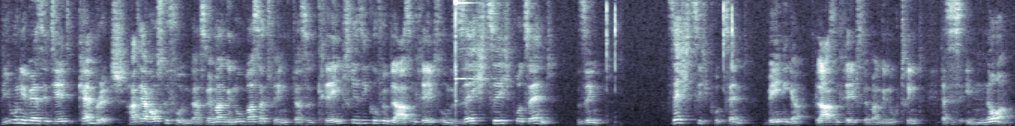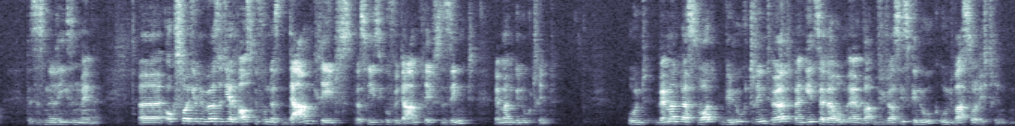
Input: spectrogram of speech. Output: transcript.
Die Universität Cambridge hat herausgefunden, dass wenn man genug Wasser trinkt, das Krebsrisiko für Blasenkrebs um 60% sinkt. 60% weniger Blasenkrebs, wenn man genug trinkt. Das ist enorm. Das ist eine Riesenmenge. Äh, Oxford University hat herausgefunden, dass Darmkrebs, das Risiko für Darmkrebs sinkt, wenn man genug trinkt. Und wenn man das Wort genug trinkt hört, dann geht es ja darum, äh, was ist genug und was soll ich trinken.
